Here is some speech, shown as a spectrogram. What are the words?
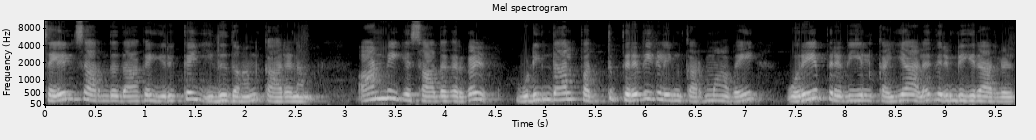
செயல் சார்ந்ததாக இருக்க இதுதான் காரணம். ஆன்மீக சாதகர்கள் முடிந்தால் பத்து பிறவிகளின் கர்மாவை ஒரே பிறவியில் கையாள விரும்புகிறார்கள்.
